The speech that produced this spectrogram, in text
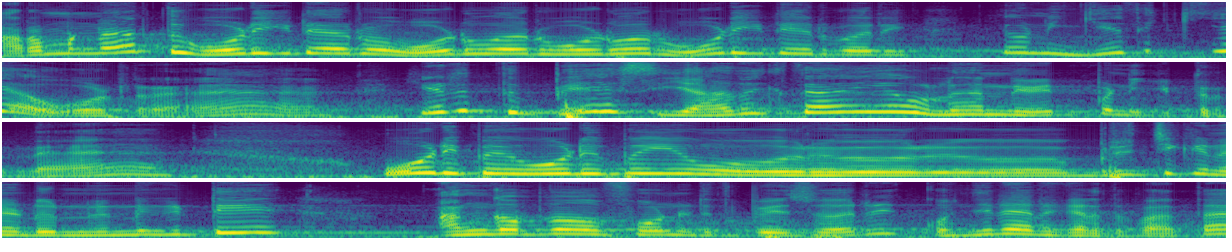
அரை மணி நேரத்துக்கு ஓடிக்கிட்டே இருவார் ஓடுவார் ஓடுவார் ஓடிக்கிட்டே இருப்பார். இவன் எதுக்கியா ஓடுற? எடுத்து பேசி அதுக்கு தானே உள்ள வெயிட் பண்ணிக்கிட்டு இருந்தேன் ஓடி போய் ஓடி போய் ஒரு ஒரு பிரிட்ஜுக்கு நடுவு நின்றுக்கிட்டு அங்கே தான் ஃபோன் எடுத்து பேசுவார். கொஞ்ச நேரம் இருக்கிறத பார்த்தா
